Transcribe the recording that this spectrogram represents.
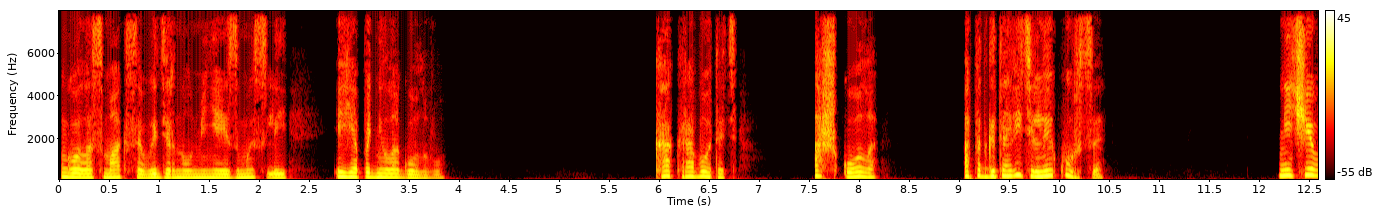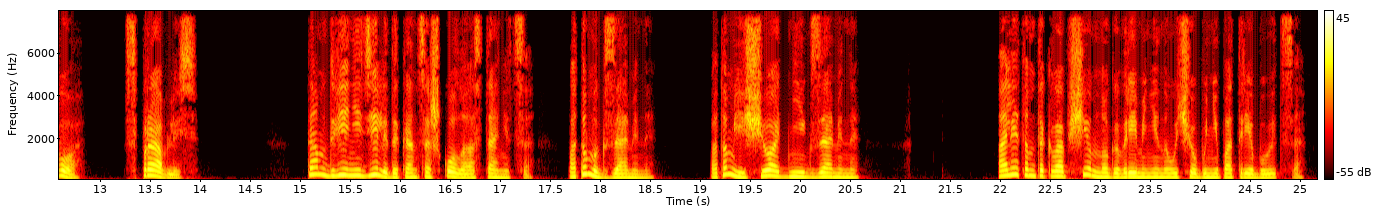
Голос Макса выдернул меня из мыслей, и я подняла голову. Как работать? А школа? А подготовительные курсы? Ничего, справлюсь. Там две недели до конца школы останется, потом экзамены, потом еще одни экзамены. А летом так вообще много времени на учебу не потребуется. —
